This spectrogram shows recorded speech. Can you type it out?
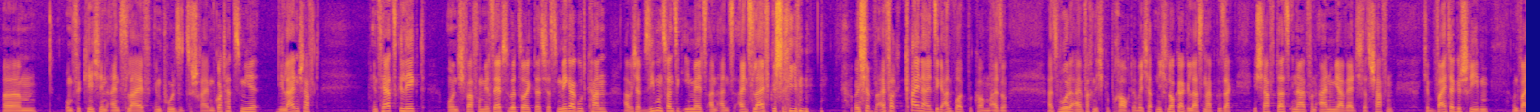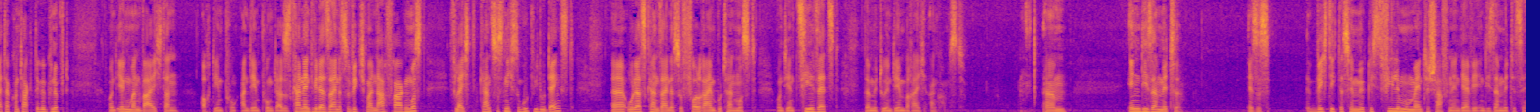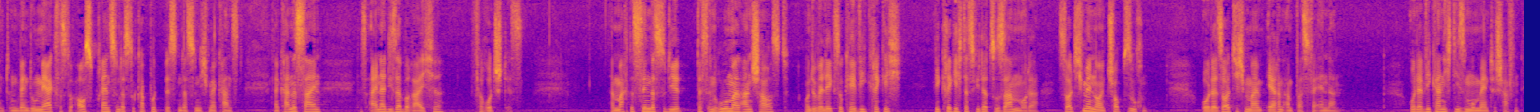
ähm, um für Kirchen 1 Live Impulse zu schreiben. Gott hat mir die Leidenschaft ins Herz gelegt und ich war von mir selbst überzeugt, dass ich das mega gut kann, aber ich habe 27 E-Mails an 1 Live geschrieben und ich habe einfach keine einzige Antwort bekommen. Also es wurde einfach nicht gebraucht. Aber ich habe nicht locker gelassen, habe gesagt, ich schaffe das, innerhalb von einem Jahr werde ich das schaffen. Ich habe weiter geschrieben und weiter Kontakte geknüpft und irgendwann war ich dann auch dem an dem Punkt. Also es kann entweder sein, dass du wirklich mal nachfragen musst, vielleicht kannst du es nicht so gut, wie du denkst, äh, oder es kann sein, dass du voll reinbuttern musst und dir ein Ziel setzt damit du in dem Bereich ankommst. Ähm, in dieser Mitte ist es wichtig, dass wir möglichst viele Momente schaffen, in der wir in dieser Mitte sind. Und wenn du merkst, dass du ausbrennst und dass du kaputt bist und dass du nicht mehr kannst, dann kann es sein, dass einer dieser Bereiche verrutscht ist. Dann macht es Sinn, dass du dir das in Ruhe mal anschaust und überlegst, okay, wie kriege ich, wie kriege ich das wieder zusammen? Oder sollte ich mir einen neuen Job suchen? Oder sollte ich in meinem Ehrenamt was verändern? Oder wie kann ich diese Momente schaffen?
